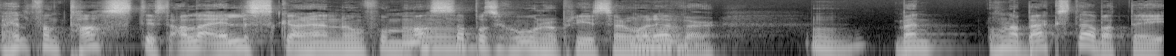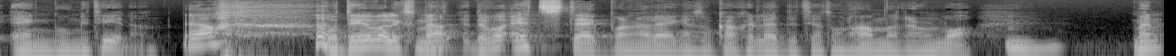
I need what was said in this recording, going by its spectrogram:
Helt fantastiskt. Alla älskar henne, hon får massa positioner och priser och whatever. Men hon har backstabbat dig en gång i tiden. Ja. Och det var liksom ett, det var ett steg på den här vägen som kanske ledde till att hon hamnade där hon var. Men,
